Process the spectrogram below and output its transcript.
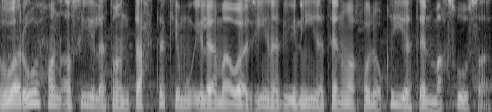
هو روح أصيلة تحتكم إلى موازين دينية وخلقية مخصوصة.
